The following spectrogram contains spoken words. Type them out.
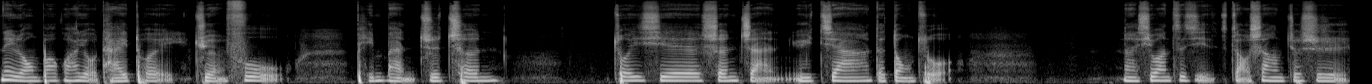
内容包括有抬腿、卷腹、平板支撑。做一些伸展、瑜伽的动作。那希望自己早上就是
